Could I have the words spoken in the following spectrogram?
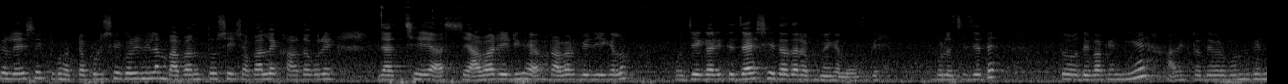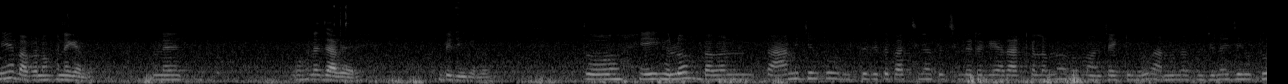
চলে এসে একটু ঘরটা পরিষ্কার করে নিলাম। বাবান তো সেই সকালে খাওয়া দাওয়া করে যাচ্ছে, আসছে, আবার রেডি হয়ে এখন আবার বেরিয়ে গেল। ও যে গাড়িতে যায়, সে দাদার ওখানে গেল আজকে। বলেছে যেতে। তো দেবাকে নিয়ে আরেকটা দেবার বন্ধুকে নিয়ে বাবান ওখানে গেল। মানে ওখানে যাবে আর কি। বেরিয়ে গেল। তো এই হলো বাগান। তা আমি যেহেতু ঘুরতে যেতে পারছি না, তো ছেলেটাকে আর আটকালাম না, ওর চাই একটু ঘুরুক আমরা দুজনেই যেহেতু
